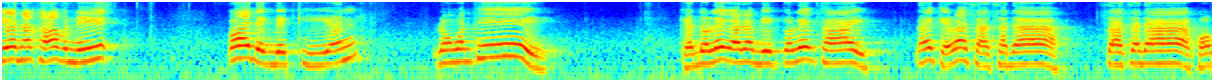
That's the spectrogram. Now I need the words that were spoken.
เยอะนะคะวันนี้ ก็ให้เด็กๆเขียน ลงวันที่ เขียนตัวเลขอาราบิกตัวเลขไทย และเขียนว่าศาสดา ศาสดาของ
